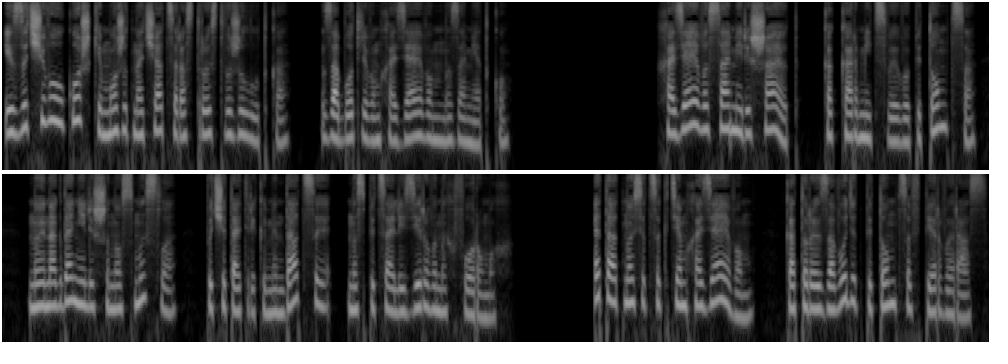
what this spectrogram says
Из-за чего у кошки может начаться расстройство желудка, заботливым хозяевам на заметку. Хозяева сами решают, как кормить своего питомца, но иногда не лишено смысла почитать рекомендации на специализированных форумах. Это относится к тем хозяевам, которые заводят питомца в первый раз.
